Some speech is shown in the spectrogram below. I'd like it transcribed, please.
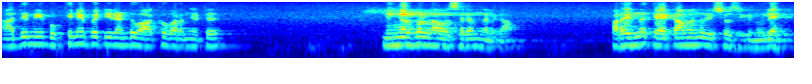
ആദ്യം ഈ ബുക്കിനെ പറ്റി രണ്ട് വാക്ക് പറഞ്ഞിട്ട് നിങ്ങൾക്കുള്ള അവസരം നൽകാം. പറയുന്നത് കേൾക്കാമെന്ന് വിശ്വസിക്കുന്നു അല്ലേ?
